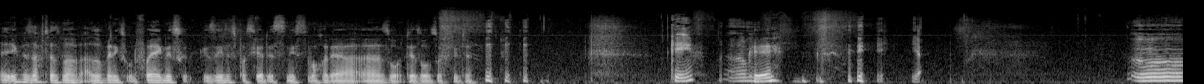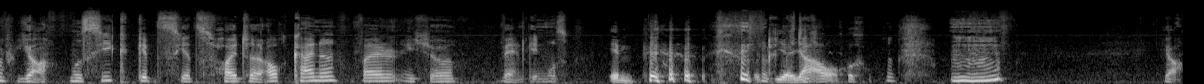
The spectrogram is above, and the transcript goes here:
Ja, irgendwie sagt das mal, also wenn nichts Unvorhergesehenes passiert, ist nächste Woche der, äh, so, der so und so vielte. okay. Ähm, okay. ja. Äh, ja, Musik gibt's jetzt heute auch keine, weil ich äh, wählen gehen muss. Eben. und ihr ja auch. Mhm. Ja.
